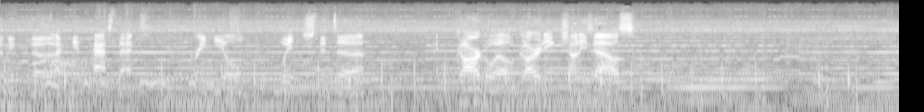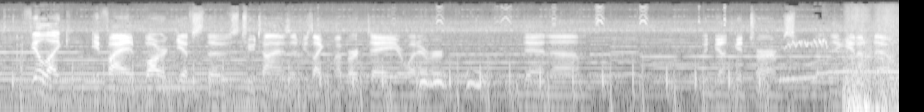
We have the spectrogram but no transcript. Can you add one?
Assuming though that I can get past that freaky old witch that uh, that gargoyle guarding Shani's house. I feel like if I had bought her gifts those two times, if she's like my birthday or whatever, then um, we'd be on good terms. But again, I don't know.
